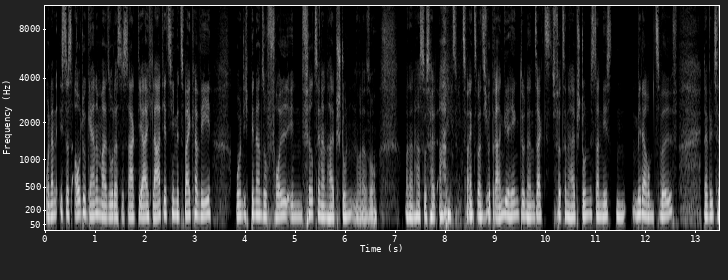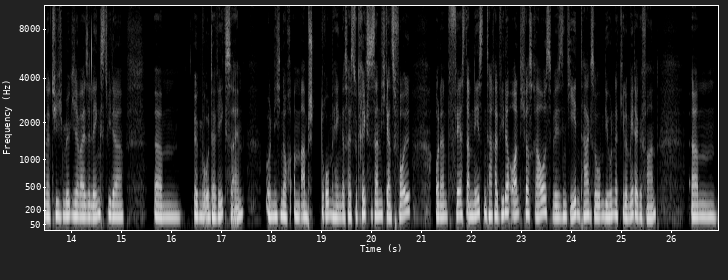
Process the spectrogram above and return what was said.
Und dann ist das Auto gerne mal so, dass es sagt, ja, ich lade jetzt hier mit 2 kW und ich bin dann so voll in 14,5 Stunden oder so. Und dann hast du es halt abends um 22 Uhr drangehängt und dann sagt es 14,5 Stunden ist dann nächsten Mittag um 12. Da willst du natürlich möglicherweise längst wieder ähm, irgendwo unterwegs sein und nicht noch am, am Strom hängen. Das heißt, du kriegst es dann nicht ganz voll und dann fährst am nächsten Tag halt wieder ordentlich was raus. Wir sind jeden Tag so um die 100 Kilometer gefahren, ähm,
